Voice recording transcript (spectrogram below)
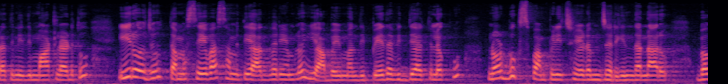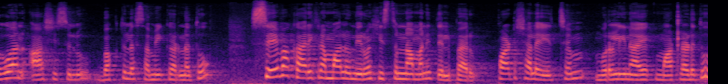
ప్రతినిధి మాట్లాడుతూ ఈరోజు తమ సేవా సమితి ఆధ్వర్యంలో యాభై మంది పేద విద్యార్థులకు నోట్బుక్స్ పంపిణీ చేయడం జరిగిందన్నారు. భగవాన్ ఆశీస్సులు భక్తుల సమీకరణతో సేవా కార్యక్రమాలు నిర్వహిస్తున్నామని తెలిపారు. పాఠశాల హెచ్ఎం మురళీనాయక్ మాట్లాడుతూ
